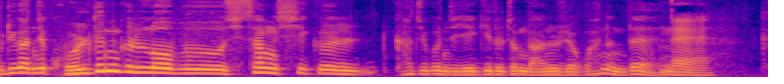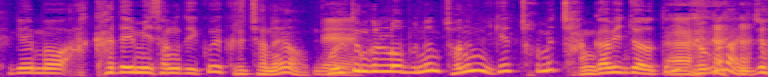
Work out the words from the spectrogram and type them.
우리가 이제 골든 글로브 시상식을 가지고 이제 얘기를 좀 나누려고 하는데 네. 그게 뭐 아카데미상도 있고 그렇잖아요. 네. 골든 글러브는 저는 이게 처음에 장갑인 줄 알았더니 아, 그런 건 아니죠.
